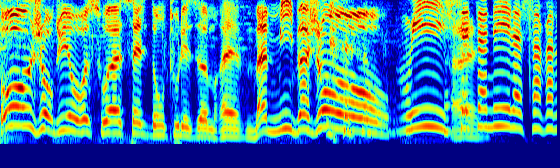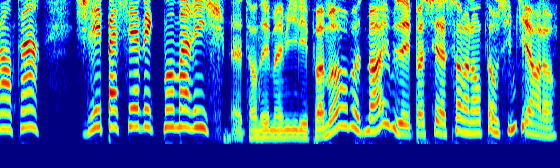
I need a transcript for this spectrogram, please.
Aujourd'hui, on reçoit celle dont tous les hommes rêvent, Mamie Bajon Oui, cette Ouais. année, la Saint-Valentin, je l'ai passée avec mon mari. Attendez, Mamie, il est pas mort, votre mari? Vous avez passé la Saint-Valentin au cimetière, alors?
